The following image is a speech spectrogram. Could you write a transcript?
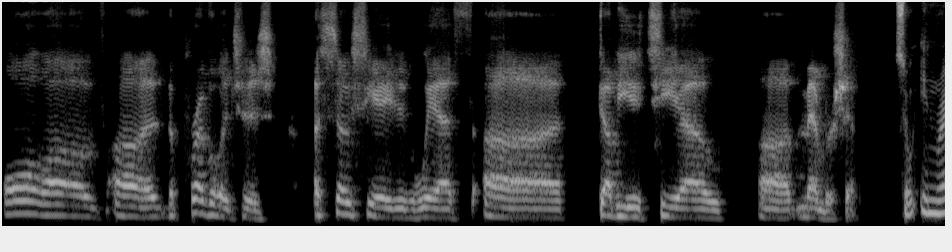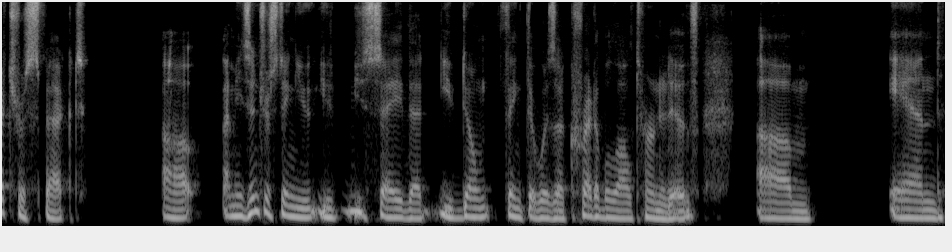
all of uh, the privileges associated with uh, WTO uh, membership. So, in retrospect, uh, I mean, it's interesting. You you you say that you don't think there was a credible alternative, um, and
